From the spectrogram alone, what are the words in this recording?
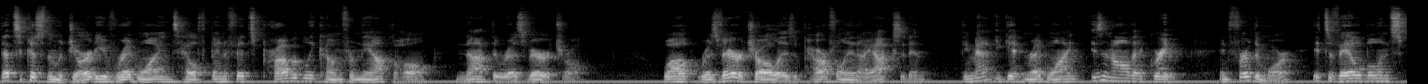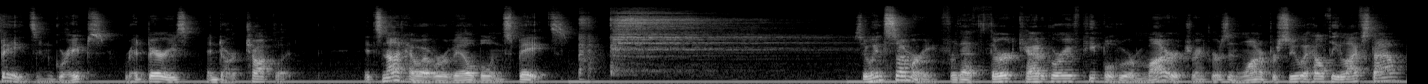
That's because the majority of red wine's health benefits probably come from the alcohol, not the resveratrol. While resveratrol is a powerful antioxidant, the amount you get in red wine isn't all that great, and furthermore, it's available in spades in grapes, red berries, and dark chocolate. It's not, however, available in spades. So, in summary, for that third category of people who are moderate drinkers and want to pursue a healthy lifestyle,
